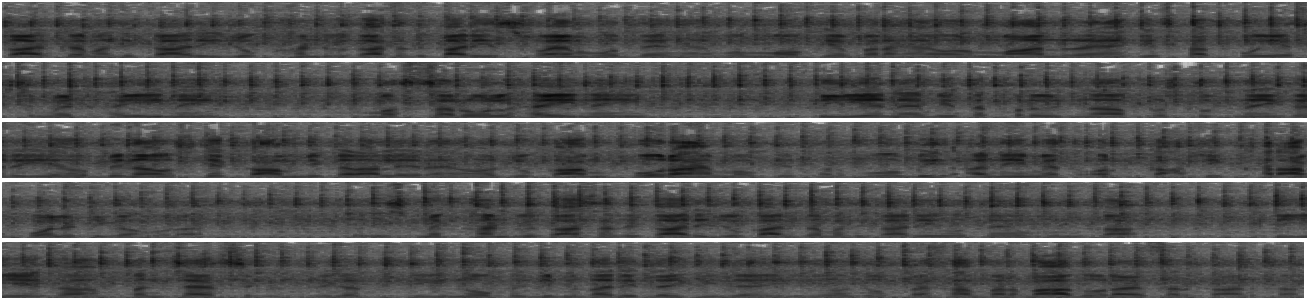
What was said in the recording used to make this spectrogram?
कार्यक्रम अधिकारी, जो खंड विकास अधिकारी स्वयं होते हैं, वो मौके पर हैं और मान रहे हैं कि इसका कोई एस्टिमेट है ही नहीं मस्टर रोल है ही नहीं। टीए ने अभी तक परियोजना प्रस्तुत नहीं करी है और बिना उसके काम भी करा ले रहे हैं और जो काम हो रहा है मौके पर, वो भी अनियमित और काफ़ी खराब क्वालिटी का हो रहा है। तो इसमें खंड विकास अधिकारी, जो कार्यक्रम अधिकारी होते हैं, उनका टीए का, पंचायत सेक्रेटरी का, तीनों की ज़िम्मेदारी तय की जाएगी और जो पैसा बर्बाद हो रहा है सरकार का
